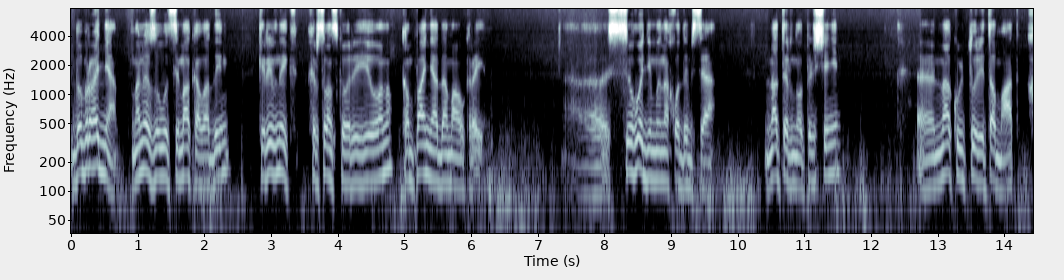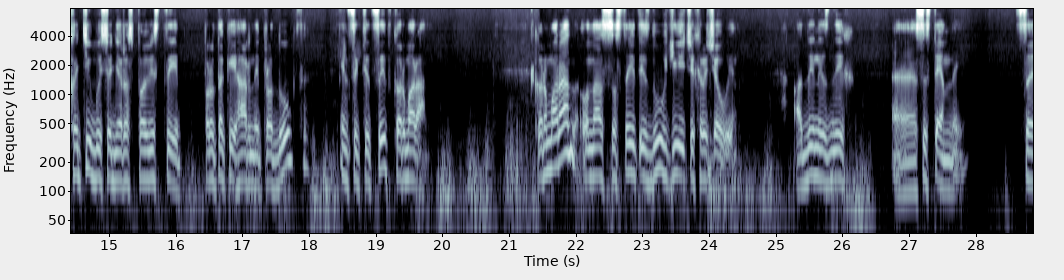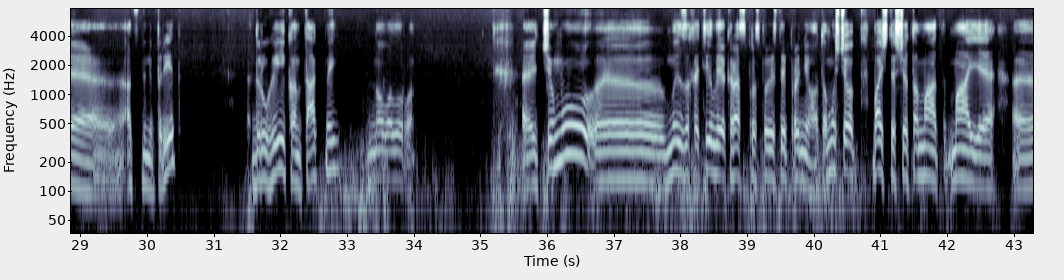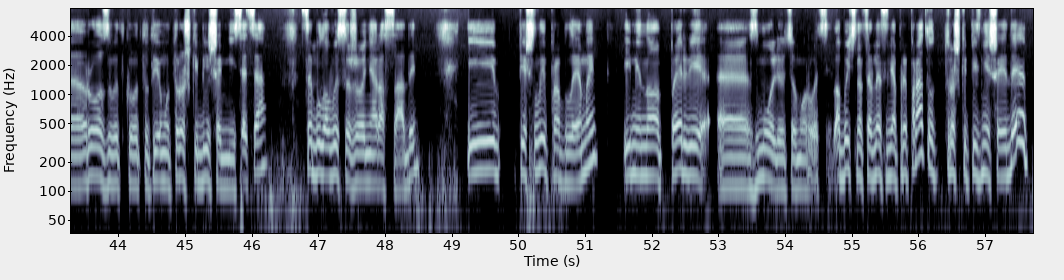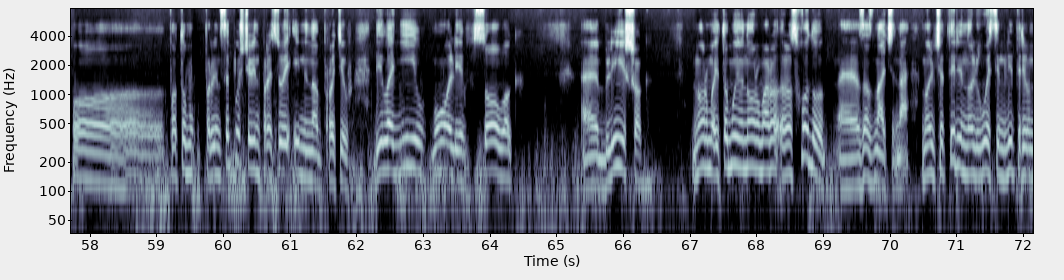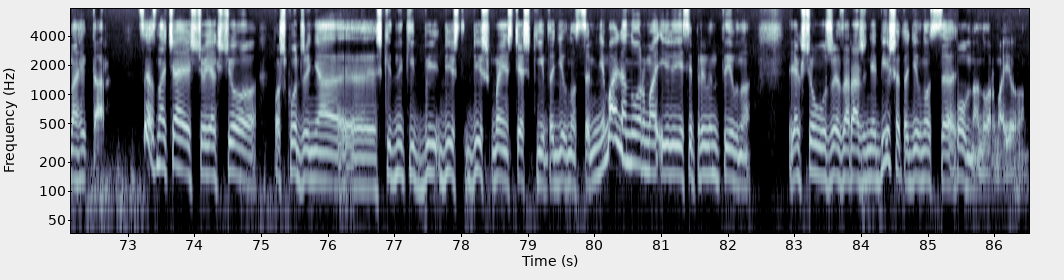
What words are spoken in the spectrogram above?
Доброго дня! Мене звуть Сімака Вадим, керівник Херсонського регіону, компанія Дома України. Е, Сьогодні ми знаходимося на Тернопільщині е, на культурі томат. Хотів би сьогодні розповісти про такий гарний продукт інсектицид кормаран. Кормаран у нас состоїть із двох діючих речовин. Один із них е, системний це ацетилпірид, другий контактний новолурон. Е, Чому е, ми захотіли якраз розповісти про нього? Тому що бачите, що томат має е, розвитку, тут йому трошки більше місяця. Це було висаджування розсади. І пішли проблеми іменно перві е, з молю у цьому році. Обично це внесення препарату трошки пізніше йде по, по тому принципу, що він працює іменно проти біланів, молів, совок, е, блішок. Норма, і тому і норма розходу е, зазначена 0,4-0,8 літрів на гектар. Це означає, що якщо пошкодження е, шкідників бі- більш, більш-менш тяжкі, тоді вноситься мінімальна норма, і якщо превентивно. Якщо вже зараження більше, тоді вноситься повна норма його.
